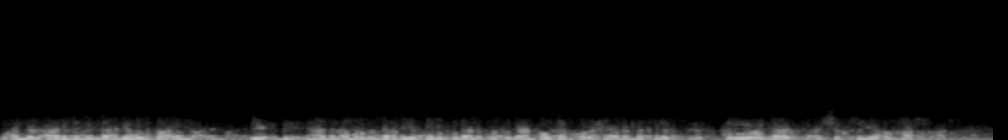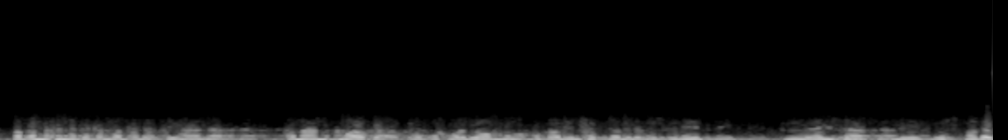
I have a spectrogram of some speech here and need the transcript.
وأن العارف من بعده والقائم بهذا الأمر من بعده يكون فلان ابن فلان أو تدخل أحيانا مسألة الوراثات الشخصية الخاصة. طبعا نحن نتكلم عن في هذا أمام واقع. والإخوة اليوم من أقاليم شتى من المسلمين ليس ليصطدم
